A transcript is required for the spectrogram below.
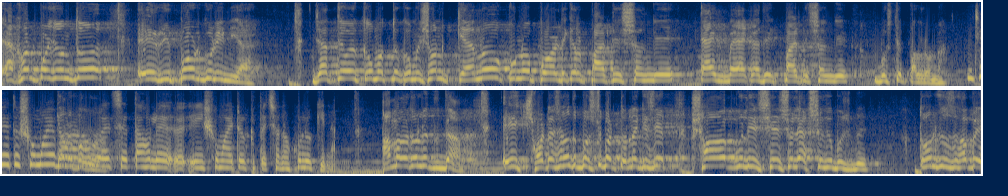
এখন পর্যন্ত এই রিপোর্টগুলি নিয়ে জাতীয় ঐক্যমত্য কমিশন কেন কোনো পলিটিক্যাল পার্টির সঙ্গে এক বা একাধিক পার্টির সঙ্গে বুঝতে পারল না? যেহেতু সময় বাড়ানো হয়েছে তাহলে এই সময়টা একটু পেছানো হলো কিনা? আমার কথা হলো না এই ছটার সময় তো বুঝতে পারতো নাকি সে সবগুলি শেষ হলে একসঙ্গে বুঝবে তখন কিছু হবে?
